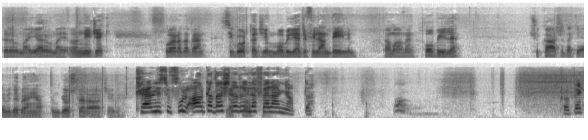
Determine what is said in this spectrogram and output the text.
kırılmayı, yarılmayı önleyecek. Bu arada ben sigortacıyım, mobilyacı falan değilim. Tamamen hobiyle. Şu karşıdaki evi de ben yaptım. Göster ağaç evi. Kendisi full arkadaşlarıyla Yaklaş. falan yaptı. Köpek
